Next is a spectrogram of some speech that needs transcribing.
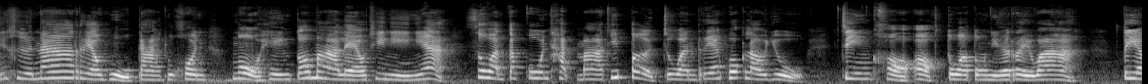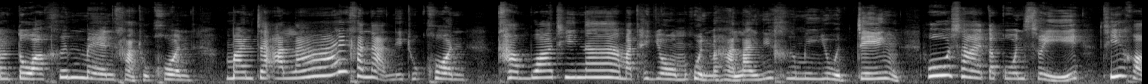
นี่คือหน้าเรียวหูกลางทุกคน โง่เฮงก็มาแล้วทีนี้เนี่ย ส่วนตระกูลถัดมาที่เปิดจวนเรียกพวกเราอยู่ จริงขอออกตัวตรงนี้เลยว่า เตรียมตัวขึ้นเมนค่ะทุกคน มันจะอะไรขนาดนี้ทุกคนคำว่าที่หน้ามัธยมหุ่นมหาลัยนี่คือมีอยู่จริง ผู้ชายตระกูลสีที่ขอ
